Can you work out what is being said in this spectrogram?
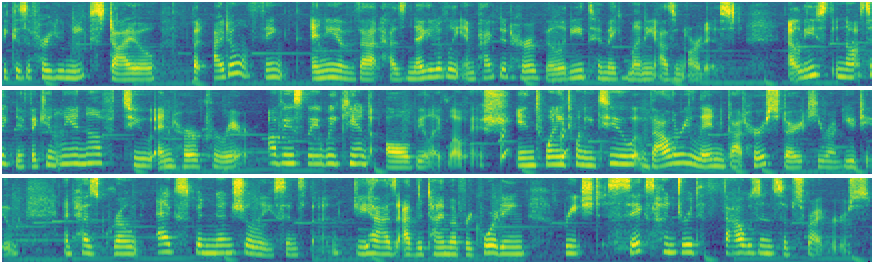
because of her unique style, but I don't think any of that has negatively impacted her ability to make money as an artist at least not significantly enough to end her career. Obviously, we can't all be like Loish. In 2022, Valerie Lynn got her start here on YouTube and has grown exponentially since then. She has, at the time of recording, reached 600,000 subscribers,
